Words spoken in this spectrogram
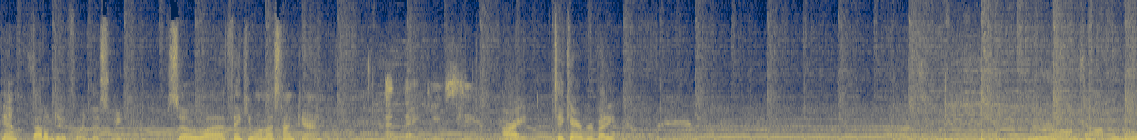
yeah, that'll do it for this week. So uh, thank you one last time, Karen. All right. Take care, everybody. We're on top of the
